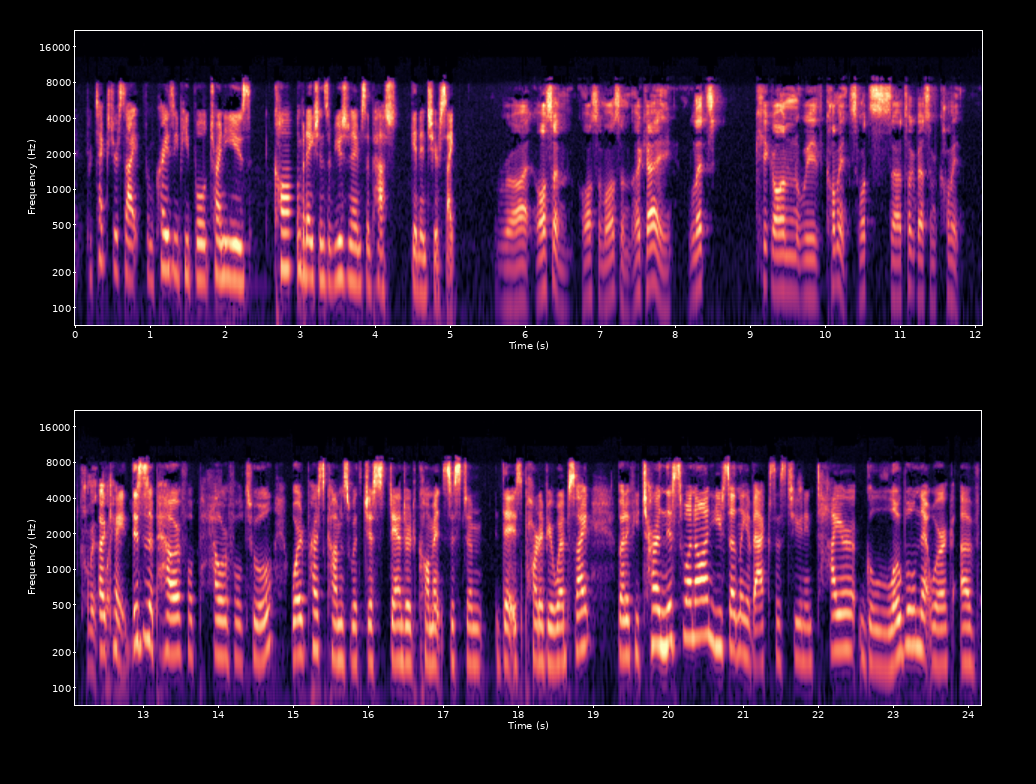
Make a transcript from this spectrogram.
it protects your site from crazy people trying to use combinations of usernames and passwords to get into your site. Right. Awesome. Awesome. Awesome. Okay. Let's kick on with comments. What's uh, talk about some comment comment. Okay, this is a powerful, powerful tool. WordPress comes with just standard comment system that is part of your website. But if you turn this one on, you suddenly have access to an entire global network of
